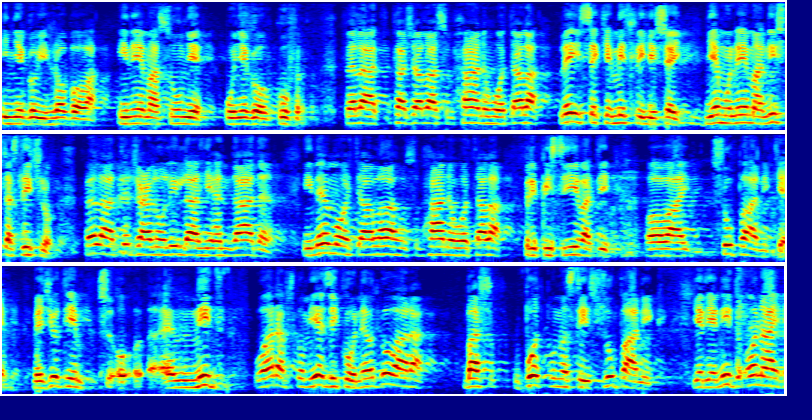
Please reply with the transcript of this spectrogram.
i njegovih robova i nema sumnje u njegov kufr. Fela, kaže Allah subhanahu wa ta'ala, lejse ke mislihi šej, njemu nema ništa slično. Fela teđalu lillahi endada, i nemojte Allahu subhanahu wa ta'ala pripisivati ovaj suparnike. Međutim, nid u arapskom jeziku ne odgovara baš u potpunosti suparnik, jer je nid onaj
